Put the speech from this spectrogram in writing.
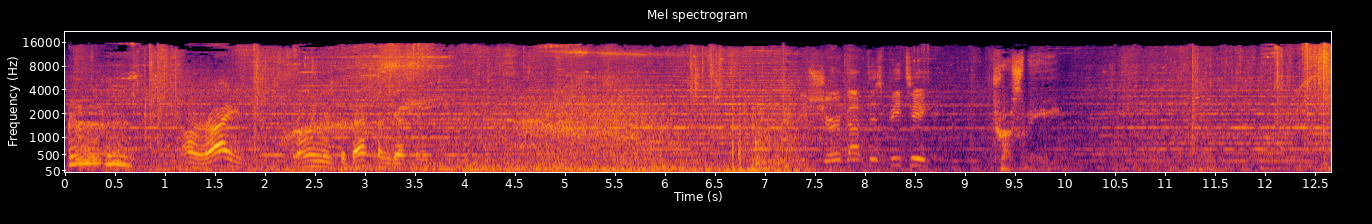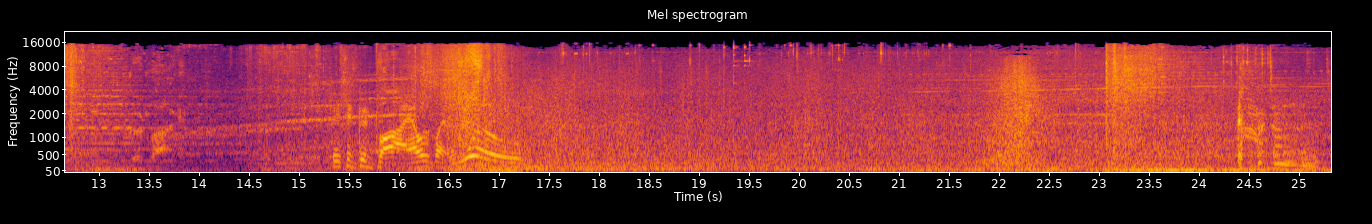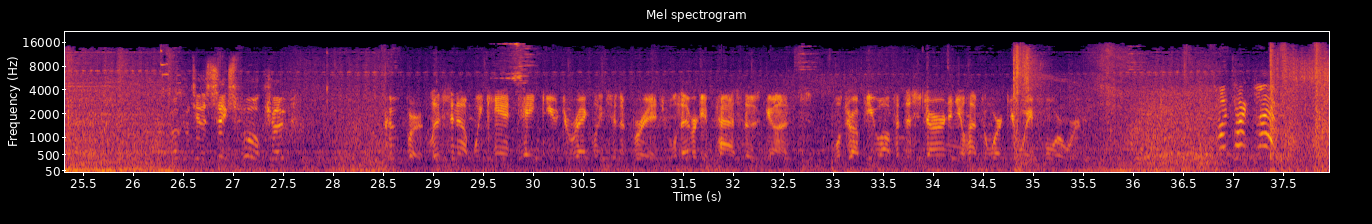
Alright. Throwing is the best, I'm guessing. You sure about this, BT? Trust me. Good luck. They said goodbye. I was like, whoa. Welcome to the 6-4, Coop. Cooper, listen up. We can't take you directly to the bridge. We'll never get past those guns. We'll drop you off at the stern and you'll have to work your way forward. Contact left.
